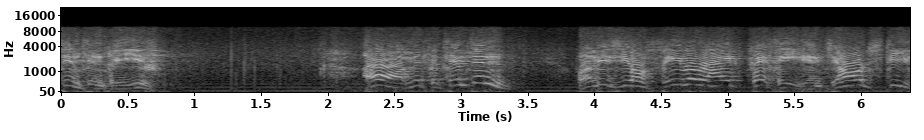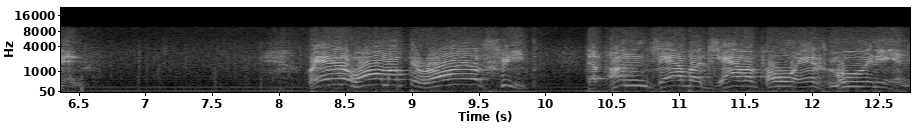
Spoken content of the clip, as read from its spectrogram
Simpson, please. Oh, Mr. Well, this is your favorite press agent, George Stevens. Well, warm up the Royal Suite. The Punjaba Javapur is moving in.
